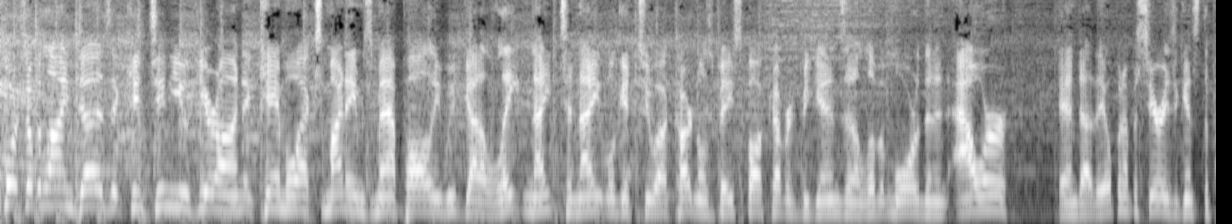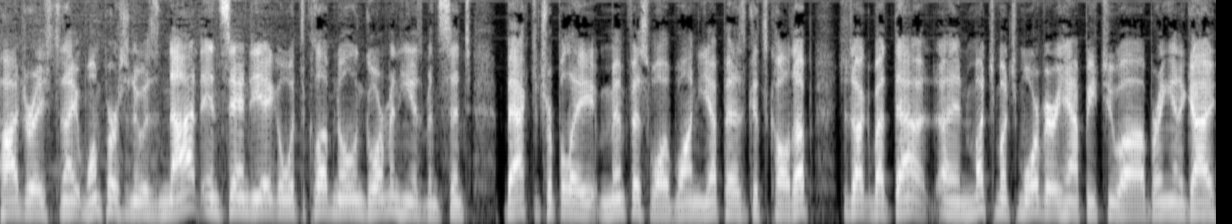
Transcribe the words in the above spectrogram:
Sports Open Line does continue here on KMOX. My name's Matt Pauley. We've got a late night tonight. We'll get to uh, Cardinals baseball coverage begins in a little bit more than an hour. And uh, they open up a series against the Padres tonight. One person who is not in San Diego with the club, Nolan Gorman, he has been sent back to AAA Memphis while Juan Yepez gets called up to talk about that and much, much more. Very happy to uh, bring in a guy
